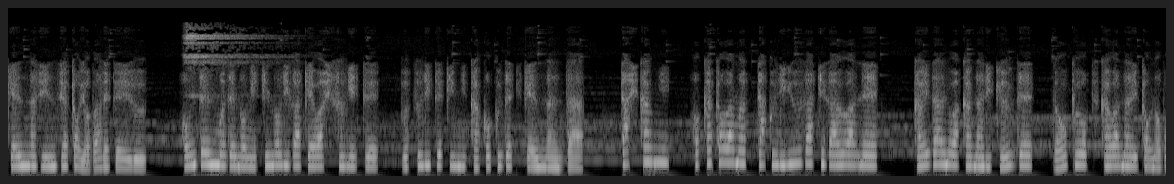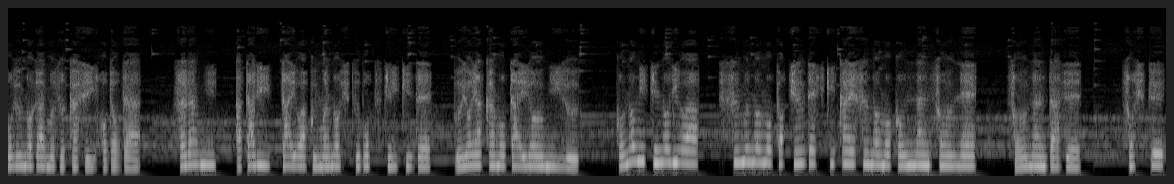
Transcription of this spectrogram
険な神社と呼ばれている。本殿までの道のりが険しすぎて、物理的に過酷で危険なんだ。確かに、他とは全く理由が違うわね。階段はかなり急で、ロープを使わないと登るのが難しいほどだ。さらに、辺り一帯は熊の出没地域で、ブヨヤカも大量にいる。この道のりは、進むのも途中で引き返すのも困難そうね。そうなんだぜ。そして、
